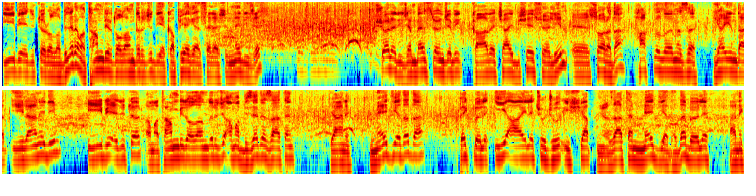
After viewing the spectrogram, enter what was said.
iyi bir editör olabilir ama tam bir dolandırıcı diye kapıya gelseler şimdi ne diyeceğiz? Şöyle diyeceğim ben size önce bir kahve çay bir şey söyleyeyim Ee, sonra da haklılığınızı yayından ilan edeyim. İyi bir editör ama tam bir dolandırıcı ama bize de zaten yani medyada da pek böyle iyi aile çocuğu iş yapmıyor. Zaten medyada da böyle hani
